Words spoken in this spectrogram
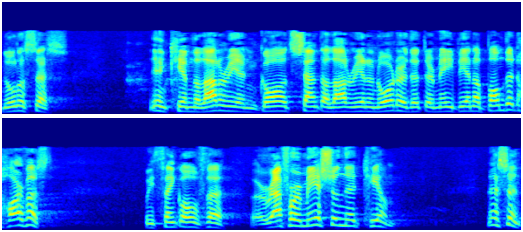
Notice this. Then came the latter rain. God sent the latter rain in order that there may be an abundant harvest. We think of the Reformation that came. Listen,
